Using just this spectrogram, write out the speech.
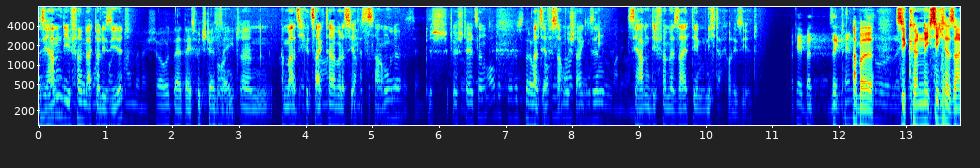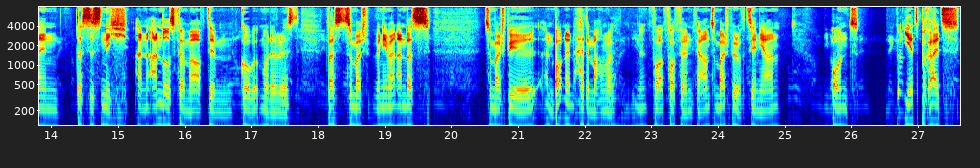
sie haben die Firmware aktualisiert und ähm, als ich gezeigt habe, dass sie auf SSH umgestellt sind, als sie auf SSH umgestiegen sind, sie haben die Firmware seitdem nicht aktualisiert. Aber Sie können nicht sicher sein, dass es nicht ein anderes Firma auf dem Go-Modell ist. Was zum Beispiel, wenn jemand anders zum Beispiel ein Botnet hätte machen ne, vor, vor fünf Jahren zum Beispiel oder vor zehn Jahren und jetzt bereits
